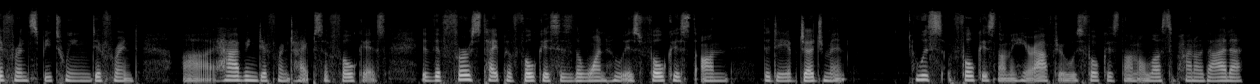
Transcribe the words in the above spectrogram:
difference between different uh, having different types of focus. The first type of focus is the one who is focused on the day of judgment, who is focused on the hereafter, who is focused on Allah subhanahu wa ta'ala.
